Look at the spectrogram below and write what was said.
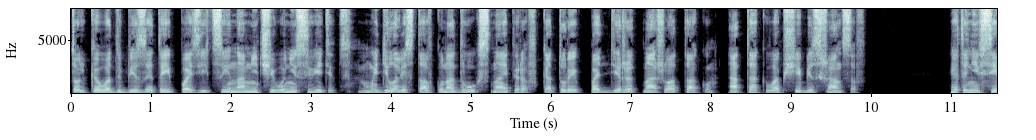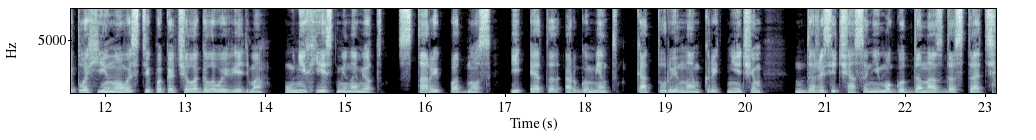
Только вот без этой позиции нам ничего не светит. Мы делали ставку на двух снайперов, которые поддержат нашу атаку. А так вообще без шансов. Это не все плохие новости, покачала головой ведьма. У них есть миномет, старый поднос, и этот аргумент который нам крыть нечем. Даже сейчас они могут до нас достать,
